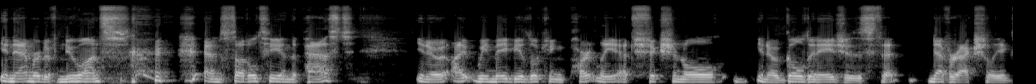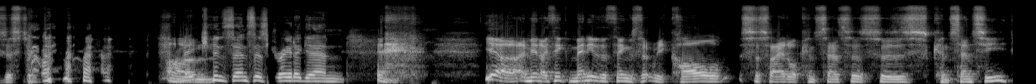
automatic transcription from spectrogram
enamored of nuance and subtlety in the past you know, I, we may be looking partly at fictional, you know, golden ages that never actually existed. um, Make consensus great again. yeah, I mean, I think many of the things that we call societal consensuses, consensi,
